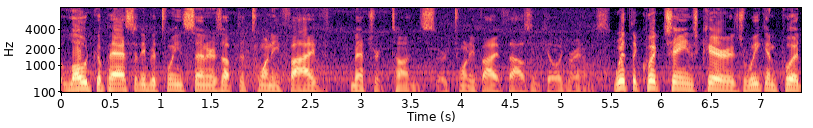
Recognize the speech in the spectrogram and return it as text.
load capacity between centers up to 25 metric tons or 25,000 kilograms. With the quick change carriage, we can put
